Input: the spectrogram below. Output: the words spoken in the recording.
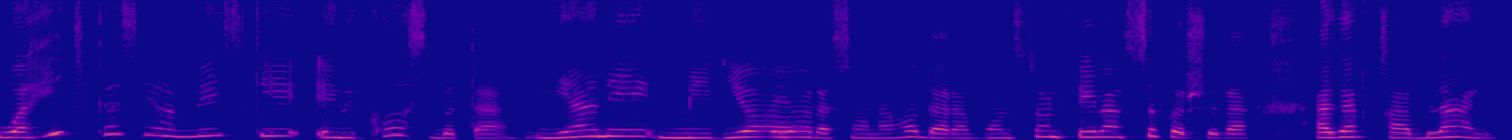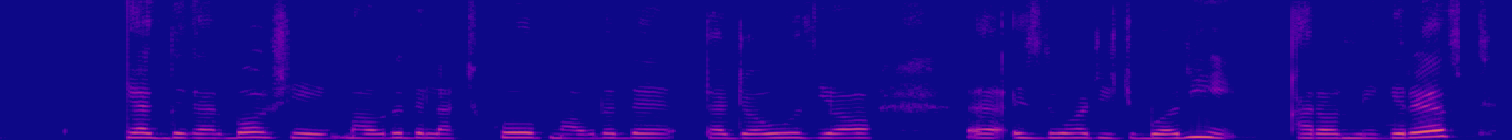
و هیچ کسی هم نیست که انکاس بده. یعنی میدیا یا رسانه ها در افغانستان فعلا صفر شده. اگر قبلا یک دیگر باشه مورد لطکوب مورد تجاوز یا ازدواج اجباری قرار می گرفت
